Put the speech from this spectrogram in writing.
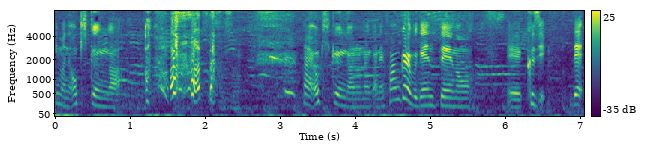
今ね沖くんがああった。はい沖くんがあのなんかねファンクラブ限定の、えーくじで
